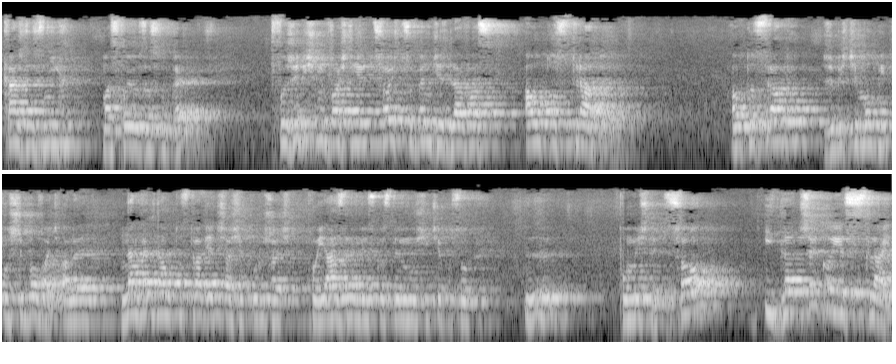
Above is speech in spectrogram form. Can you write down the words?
każdy z nich ma swoją zasługę. Tworzyliśmy właśnie coś, co będzie dla Was autostradą. Autostradą, żebyście mogli poszybować, ale nawet na autostradzie trzeba się poruszać pojazdem, w związku z tym musicie po prostu y, pomyśleć, co i dlaczego jest slajd.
